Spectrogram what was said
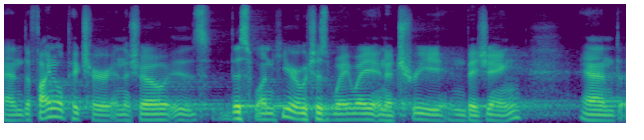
And the final picture in the show is this one here, which is Weiwei in a tree in Beijing. And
